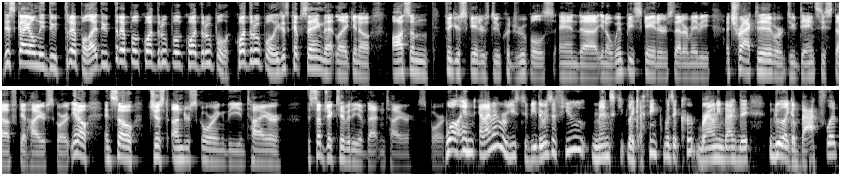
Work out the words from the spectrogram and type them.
This guy only do triple. I do triple, quadruple, quadruple, quadruple. He just kept saying that, like, you know, awesome figure skaters do quadruples and, uh, you know, wimpy skaters that are maybe attractive or do dancy stuff get higher scores, you know, and so just underscoring the entire the subjectivity of that entire sport. Well, and and I remember used to be there was a few men's like I think was it Kurt Browning back then who do like a backflip,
